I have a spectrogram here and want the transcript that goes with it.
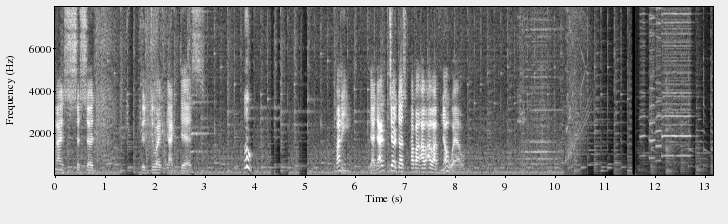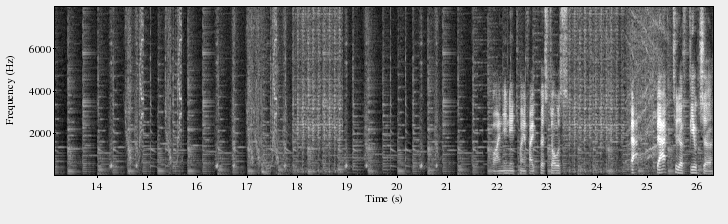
I just said to do it like this. Ooh. Funny. Yeah, that just does pop out, out of nowhere. Well, I need 25 crystals. Back, back to the future.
